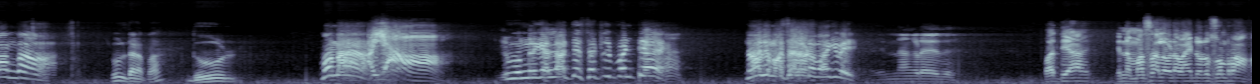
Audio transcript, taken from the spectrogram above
போங்க. தூள் தானப்பா? தூள். மாமா! ஐயா! இவங்களுக்கு எல்லாத்தையும் செட்டில் பண்ணிட்டு நாலு மசாலோட வாங்கி வை. என்னங்கடா இது? பாத்தியா? என்ன மசாலாவோட வாங்கிட்டு வர சொல்றான்?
